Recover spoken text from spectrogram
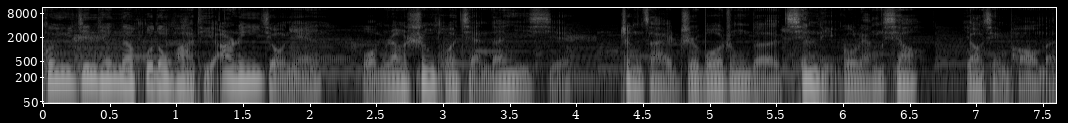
关于今天的互动话题，二零一九年，我们让生活简单一些。正在直播中的千里共良宵，邀请朋友们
